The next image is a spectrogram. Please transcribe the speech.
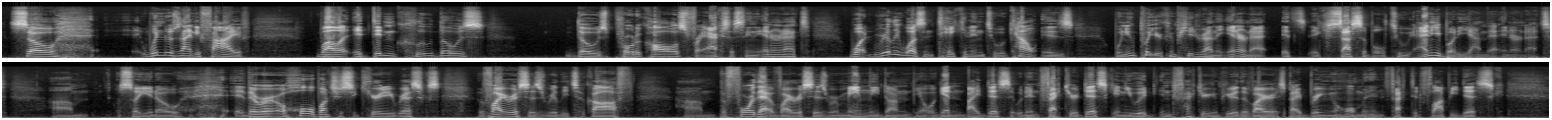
So, Windows 95 while it did include those those protocols for accessing the internet, what really wasn't taken into account is when you put your computer on the internet, it's accessible to anybody on that internet. Um, so you know there were a whole bunch of security risks. Viruses really took off. Um, before that, viruses were mainly done, you know, again by disk. It would infect your disk, and you would infect your computer with the virus by bringing home an infected floppy disk.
